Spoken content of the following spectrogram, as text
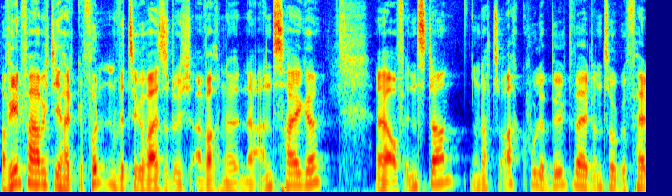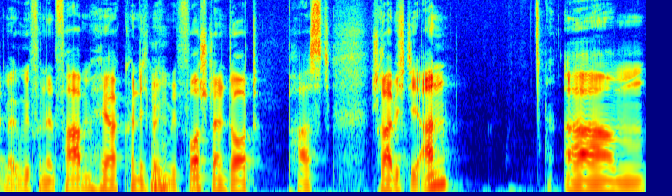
Auf jeden Fall habe ich die halt gefunden, witzigerweise durch einfach eine, eine Anzeige äh, auf Insta und dachte so, ach, coole Bildwelt und so, gefällt mir irgendwie von den Farben her, könnte ich mir mhm. irgendwie vorstellen, dort passt. Schreibe ich die an. Ähm,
